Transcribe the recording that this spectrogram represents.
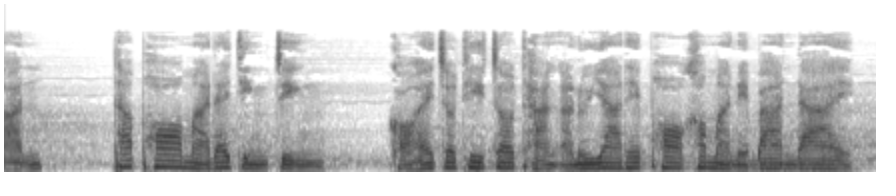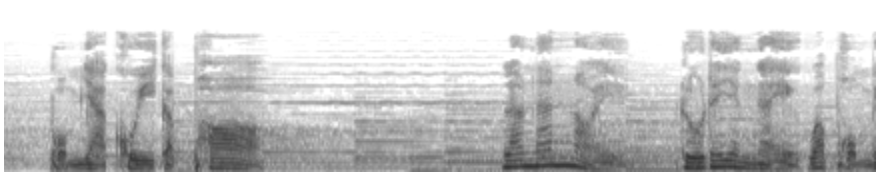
าน ถ้าพ่อมาได้จริง ๆ ขอให้เจ้าที่เจ้าทางอนุญาตให้พ่อเข้ามาในบ้านได้ ผมอยากคุยกับพ่อ แล้วนั่นหน่อย รู้ได้ยังไงว่าผมไป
